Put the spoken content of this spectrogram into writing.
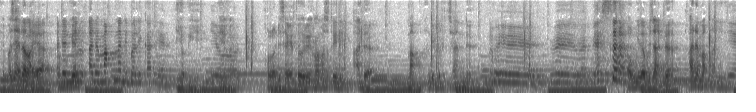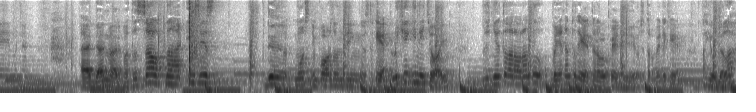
ya pasti ada lah ya. ada nil- ada makna di balik karya Yo, iya, iya kan. Kalau di saya itu reklamasi itu ini ada makna di balik canda. Wih, wih, luar biasa Kalau kita bercanda, ada maknanya. iya iya benar Eh, dan marifatul self nah this is the most important thing Maksudnya kayak lucunya gini coy lucunya tuh orang-orang tuh banyak kan tuh kayak terlalu pede terlalu pede kayak ah yaudahlah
